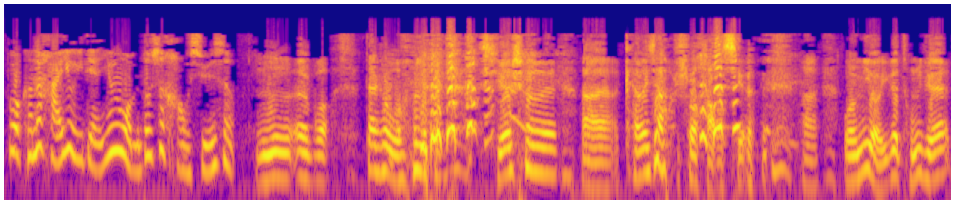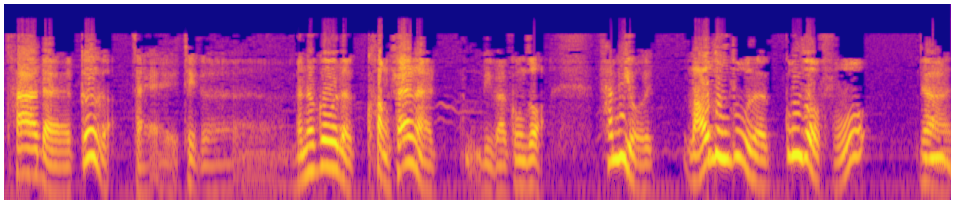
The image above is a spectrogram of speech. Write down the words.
不，可能还有一点，因为我们都是好学生，嗯呃不，但是我们 学生呃开玩笑说好行啊，我们有一个同学，他的哥哥在这个门头沟的矿山呢里边工作，他们有劳动部的工作服。对吧？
